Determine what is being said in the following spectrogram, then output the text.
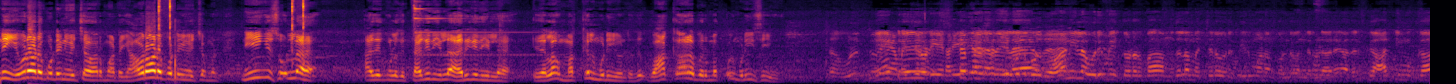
நீ இவரோட கூட்டணி வச்சா வர மாட்டீங்க அவரோட கூட்டணி வச்ச மாட்டீங்க நீங்கள் சொல்ல அது உங்களுக்கு தகுதி இல்லை அருகதி இல்லை. இதெல்லாம் மக்கள் முடிவுன்றது. வாக்காளர் பெருமக்கள் முடிவு செய்யும். நேற்று சட்டப்பேரவையில மாநில உரிமை தொடர்பா முதலமைச்சர் ஒரு தீர்மானம் கொண்டு வந்திருந்தாரு. அதற்கு அதிமுக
